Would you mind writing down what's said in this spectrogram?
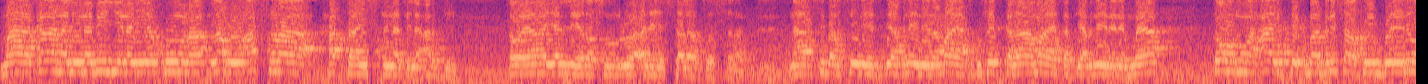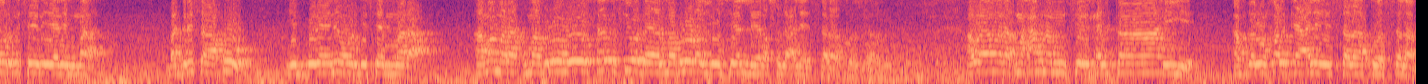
ما كان لنبي أن يكون له أسرى حتى يسخن في الأرض. تو يا يلي رسول عليه الصلاة والسلام. نار سبر سيني هدي أبنين ما يتكفك كلاما يتتي أبنين ما توهم محايتك بدرسا كو يبريني اور بسيني يعني مرة بدرسا كو يبريني اور بسين مرة أما مرك مبلوه سوى ديال مبلوه يوسي اللي رسول عليه الصلاة والسلام. أو يا مرك محبنا من سين حلتا هي أفضل الخلق عليه الصلاة والسلام.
